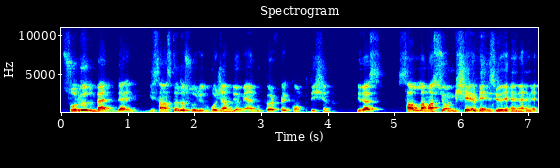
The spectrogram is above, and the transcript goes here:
Soruyordum ben de, lisansta da soruyordum. Hocam diyorum yani bu perfect competition biraz sallamasyon bir şeye benziyor yani. Hani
